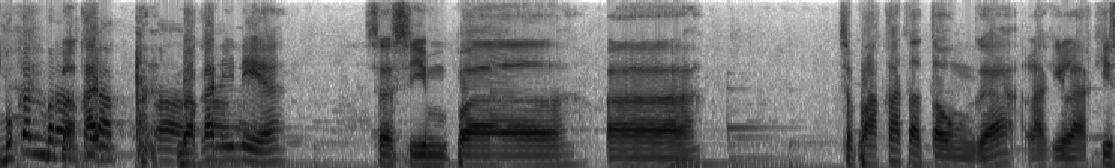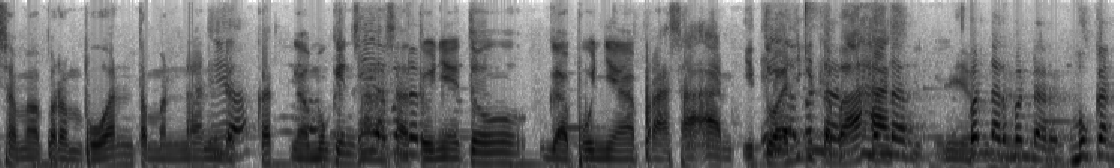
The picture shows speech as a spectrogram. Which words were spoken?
Bukan berarti Bahkan- aku- ah, Bahkan ah, ini ya, sesimpel eh, sepakat atau enggak laki-laki sama perempuan temenan Iya. dekat nggak mungkin Iya, salah bener. satunya itu nggak punya perasaan itu Iya, aja kita benar, bahas benar. gitu. Iya, benar-benar bukan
